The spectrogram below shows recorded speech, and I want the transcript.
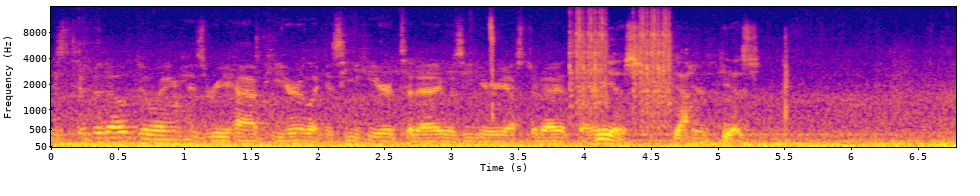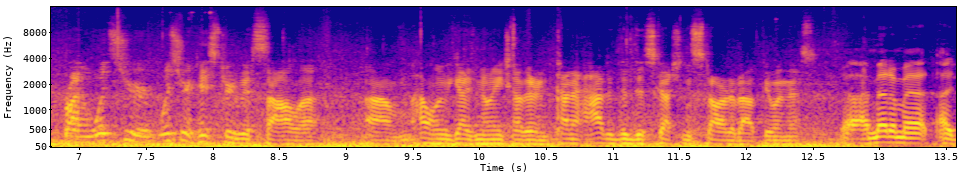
Is Thibodeaux doing his rehab here? Like, is he here today? Was he here yesterday? It's He is. Yeah, he is. Brian, what's your what's your history with Saleh? Um, how long have you guys known each other, and kind of how did the discussion start about doing this? Uh, I met him at I,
